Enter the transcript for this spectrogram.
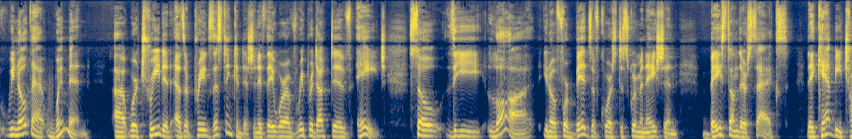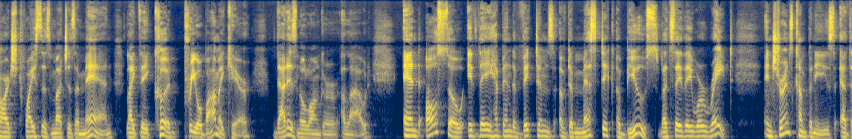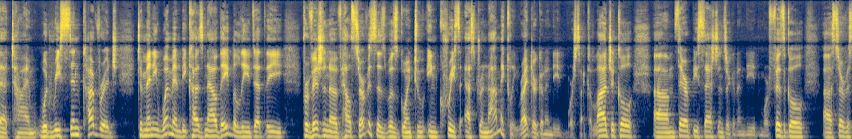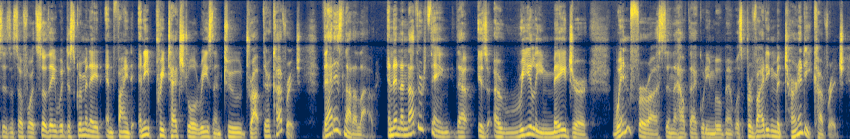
we know that women uh, were treated as a pre existing condition if they were of reproductive age. So the law, you know, forbids, of course, discrimination based on their sex. They can't be charged twice as much as a man like they could pre Obamacare. That is no longer allowed. And also, if they have been the victims of domestic abuse, let's say they were raped, insurance companies at that time would rescind coverage to many women because now they believed that the provision of health services was going to increase astronomically, right? They're going to need more psychological um, therapy sessions, they're going to need more physical uh, services and so forth. So they would discriminate and find any pretextual reason to drop their coverage. That is not allowed. And then another thing that is a really major win for us in the health equity movement was providing maternity coverage.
